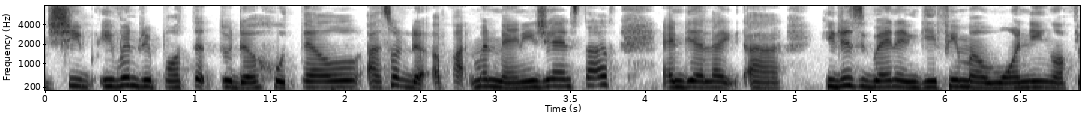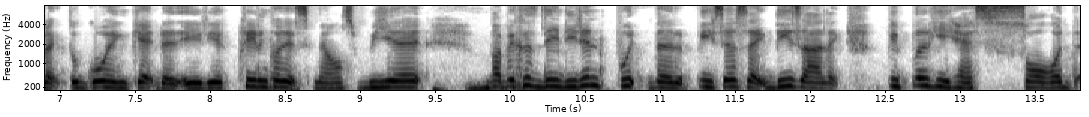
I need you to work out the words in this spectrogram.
She even reported to the hotel, uh, sorry, the apartment manager and stuff. And they're like, uh, he just went and gave him a warning of like to go and get the area clean because it smells weird. But because they didn't put the pieces like these are like people he has sawed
